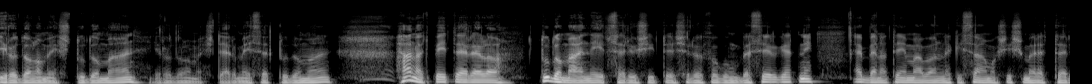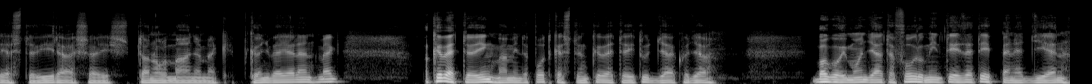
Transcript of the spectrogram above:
irodalom és tudomány, irodalom és természettudomány. Hánagy Péterrel a tudomány népszerűsítésről fogunk beszélgetni. Ebben a témában neki számos ismeretterjesztő írása és tanulmánya meg könyve jelent meg. A követőink, már mind a podcastünk követői tudják, hogy a Bagoly mondját a Fórum Intézet éppen egy ilyen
